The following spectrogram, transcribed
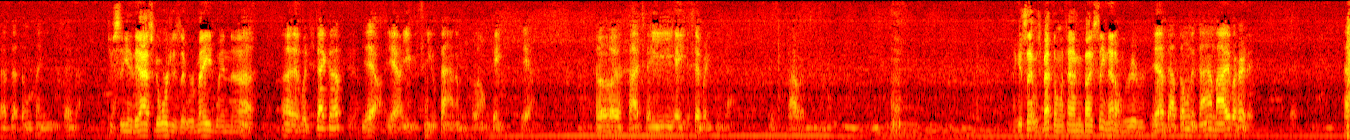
That's, that's the only thing you can say about it. Did you see any of the ice gorges that were made when? Uh, Uh, it would stack up. Yeah, yeah, you could you could find them along the Cape. Yeah. Uh, I'd say eight, seven, or eight feet high. Power. I guess that was about the only time anybody's seen that on the river. Yeah, about the only time I ever heard it. As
